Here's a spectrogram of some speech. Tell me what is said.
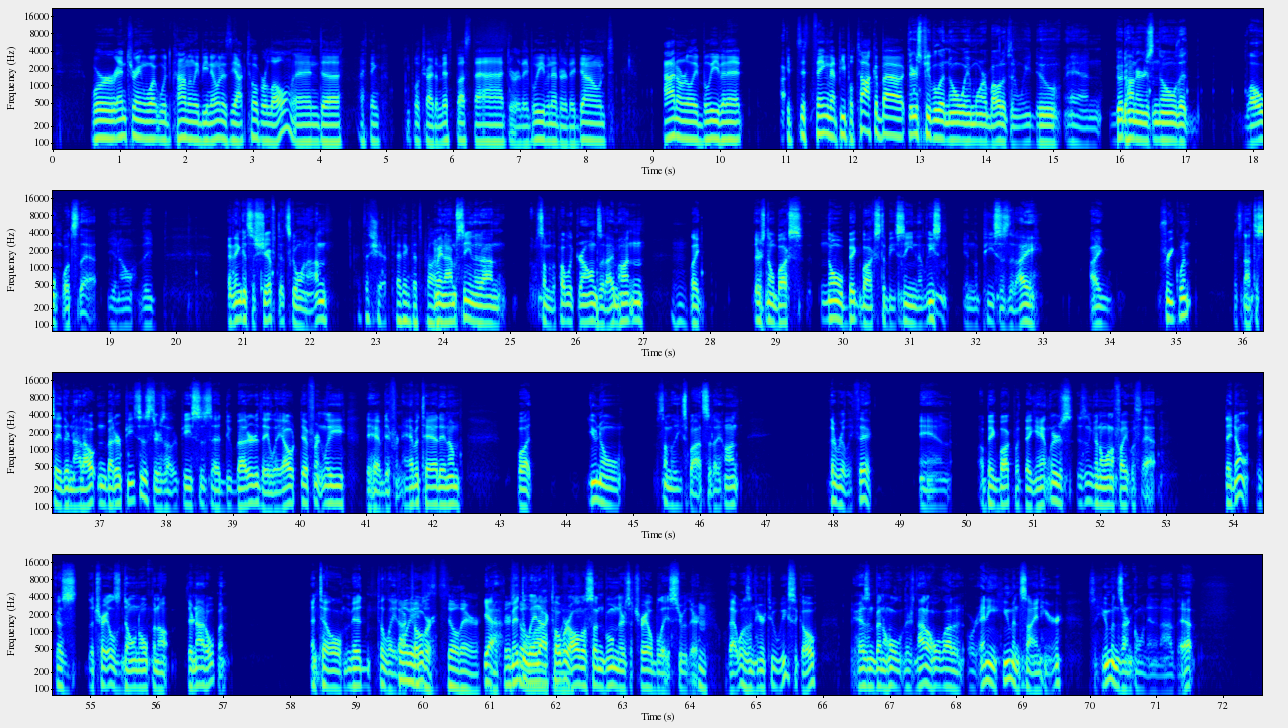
We're entering what would commonly be known as the October lull. And uh, I think people try to myth bust that, or they believe in it, or they don't. I don't really believe in it. It's a thing that people talk about. There's people that know way more about it than we do, and good hunters know that. Well, what's that? You know, they. I think it's a shift that's going on. It's a shift. I think that's probably. I mean, I'm seeing it on some of the public grounds that I'm hunting. Mhm. Like, there's no bucks, no big bucks to be seen. At least in the pieces that I, I frequent. That's not to say they're not out in better pieces. There's other pieces that do better. They lay out differently. They have different habitat in them. But you know, some of these spots that I hunt, they're really thick, and a big buck with big antlers isn't going to want to fight with that. They don't because the trails don't open up. They're not open until mid to late foliage October. still there. Yeah, Like, mid to late October, foliage. all of a sudden, boom, there's a trail blaze through there. Hmm. That wasn't here two weeks ago. There hasn't been a whole. There's not a whole lot of or any human sign here, so humans aren't going in and out of that.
